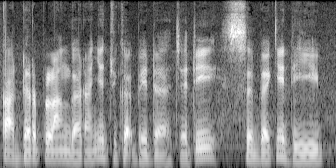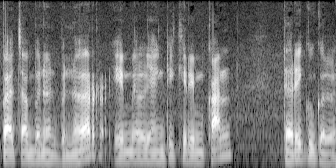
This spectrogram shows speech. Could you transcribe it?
kadar pelanggarannya juga beda. Jadi sebaiknya dibaca benar-benar email yang dikirimkan dari Google.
